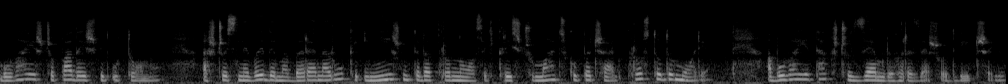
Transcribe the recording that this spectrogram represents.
буває, що падаєш від утоми, а щось невидиме бере на руки і ніжно тебе проносить крізь чумацьку печаль просто до моря. А буває так, що землю гризеш одвічаю,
